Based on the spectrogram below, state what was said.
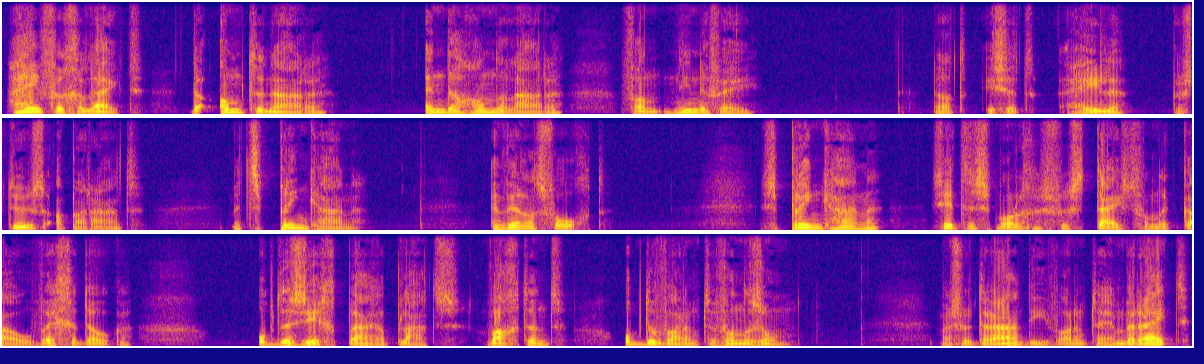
Hij vergelijkt de ambtenaren en de handelaren van Nineveh, dat is het hele bestuursapparaat, met sprinkhanen. En wel als volgt. Sprinkhanen zitten s morgens verstijfd van de kou weggedoken op de zichtbare plaats, wachtend op de warmte van de zon. Maar zodra die warmte hen bereikt,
